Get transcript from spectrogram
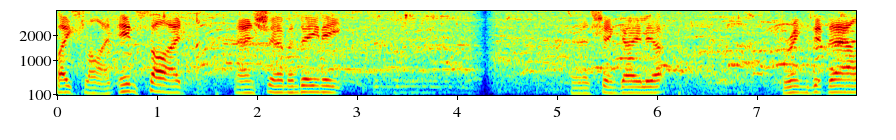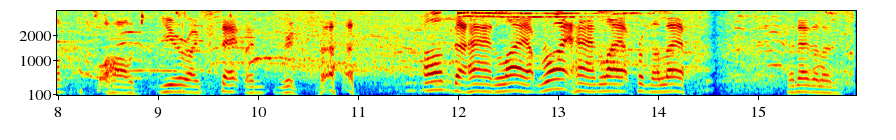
Baseline inside, and Shermadini. And Shengelia brings it down. Oh, Euro step and reverse. Underhand layup, right hand layup from the left. The Netherlands.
